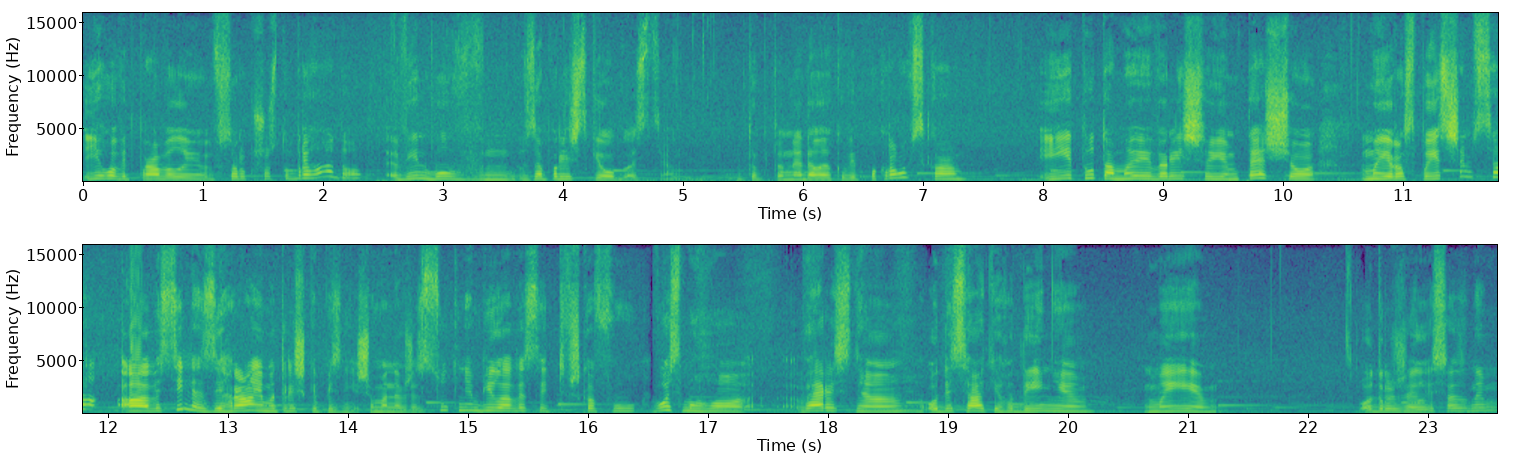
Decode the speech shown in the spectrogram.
Його відправили в 46-ту бригаду. Він був в Запорізькій області, тобто недалеко від Покровська. І тут ми вирішуємо те, що ми розпишемося, а весілля зіграємо трішки пізніше. У мене вже сукня біла висить в шкафу. 8 вересня о 10 годині ми одружилися з ним.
